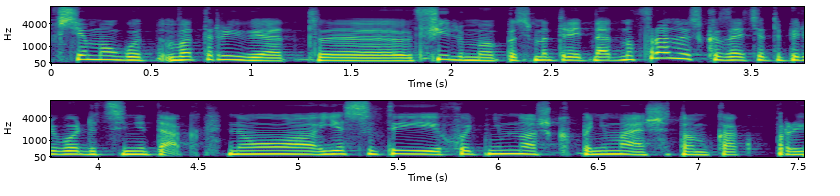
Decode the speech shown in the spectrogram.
все могут в отрыве от э, фильма посмотреть на одну фразу и сказать, это переводится не так. Но если ты хоть немножко понимаешь о том, как происходит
